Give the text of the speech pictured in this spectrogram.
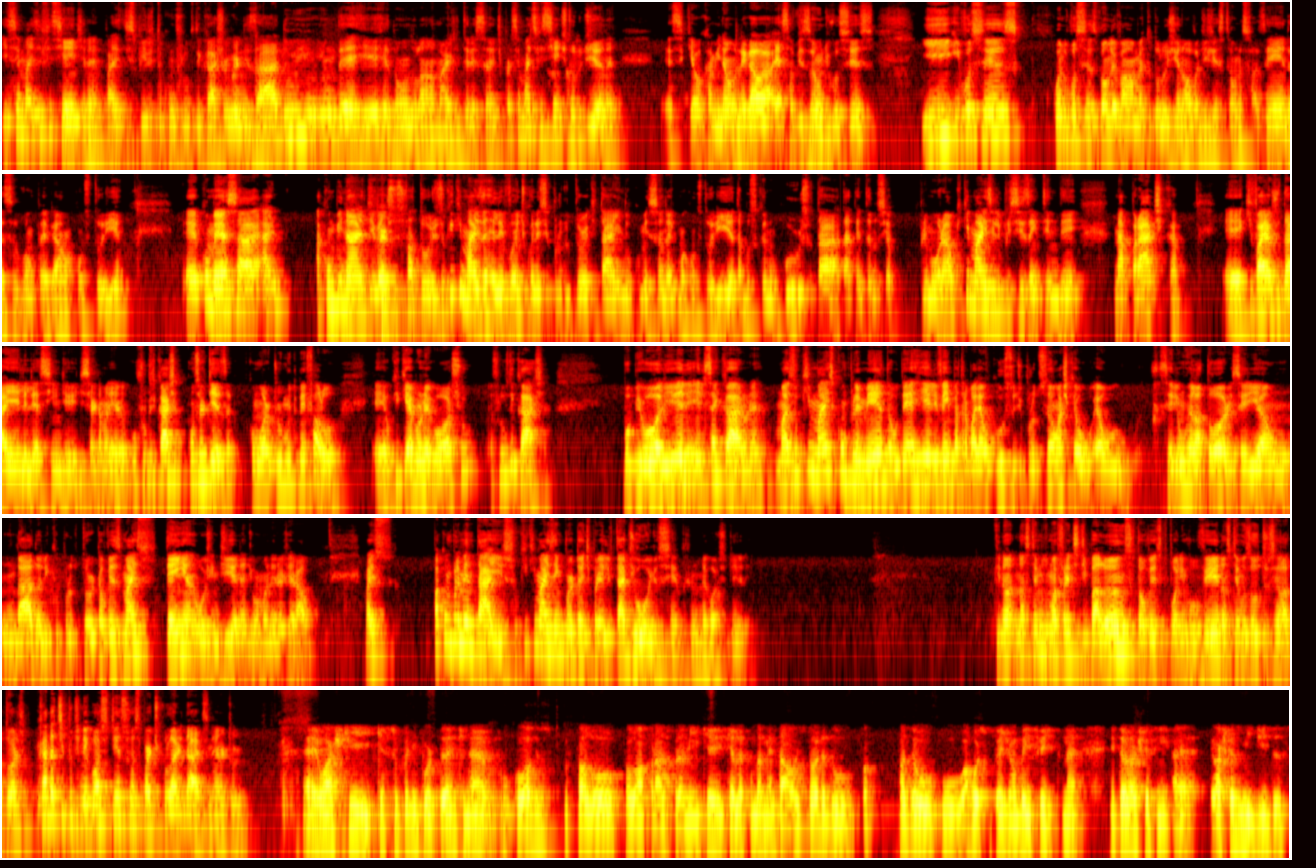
E ser mais eficiente, né? Paz de espírito com fluxo de caixa organizado e, um DRE redondo lá, uma margem interessante, para ser mais eficiente todo dia, né? Esse que é o caminho. Não, legal essa visão de vocês. E, e vocês, quando vocês vão levar uma metodologia nova de gestão nas fazendas, vão pegar uma consultoria, é, começa a, a a combinar diversos fatores. O que, que mais é relevante quando esse produtor que está indo começando aí com uma consultoria, está buscando um curso, está tá tentando se aprimorar, o que, que mais ele precisa entender na prática é, que vai ajudar ele, ele assim, de, de certa maneira? O fluxo de caixa, com certeza, como o Arthur muito bem falou, é, o que quebra o negócio é fluxo de caixa. Bobeou ali, ele, ele sai caro, né? Mas o que mais complementa, o DRE ele vem para trabalhar o custo de produção, acho que é o, é o seria um relatório, seria um, um, dado ali que o produtor talvez mais tenha hoje em dia, né, de uma maneira geral. Mas para complementar isso, o que, que mais é importante para ele estar de olho sempre no negócio dele? Que nós, nós temos uma frente de balanço, talvez que pode envolver, nós temos outros relatórios. Cada tipo de negócio tem as suas particularidades, né, Arthur? É, eu acho que, que é super importante, né? O Clóvis falou, falou uma frase para mim que, que ela é fundamental, a história do fazer o, o, arroz com feijão bem feito, né? Então eu acho que assim, é, eu acho que as medidas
